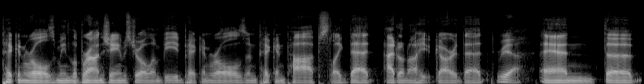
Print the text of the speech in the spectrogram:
pick and rolls. I mean, LeBron James, Joel Embiid pick and rolls and pick and pops like that. I don't know how you guard that. Yeah. And the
